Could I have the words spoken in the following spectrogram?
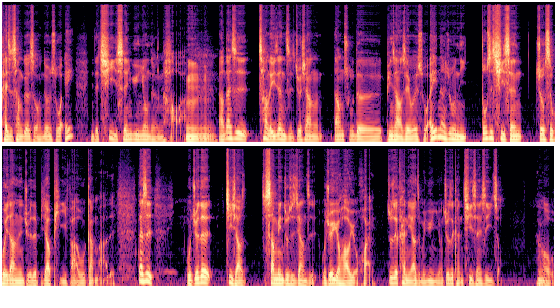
开始唱歌的时候，很多人说，哎、你的气声运用的很好啊，嗯嗯，然后但是唱了一阵子，就像当初的平常老师也会说，哎、那如果你都是气声，就是会让人觉得比较疲乏或干嘛的。但是我觉得技巧上面就是这样子，我觉得有好有坏，就是看你要怎么运用。就是可能气声是一种，然后、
